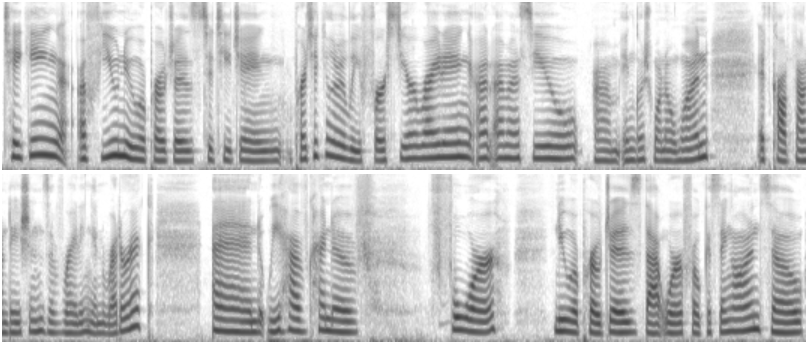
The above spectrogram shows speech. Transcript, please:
taking a few new approaches to teaching, particularly first year writing at MSU, um, English 101. It's called Foundations of Writing and Rhetoric. And we have kind of four new approaches that we're focusing on. So,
